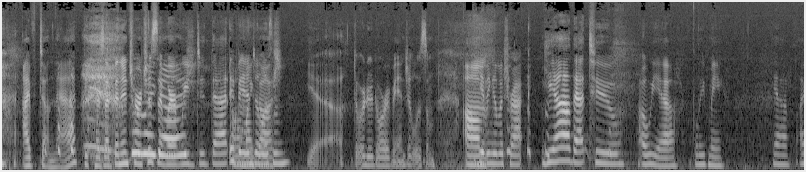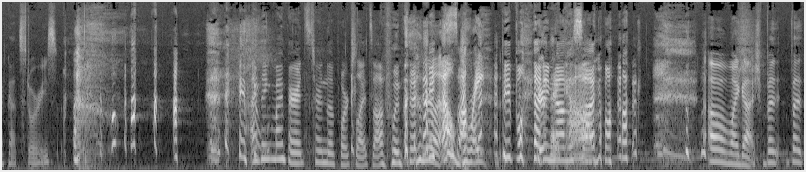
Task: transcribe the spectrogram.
I've done that because I've been in Oh churches that where we did that. Oh my gosh, Evangelism. yeah, door to door evangelism. Um, giving him a track yeah, that too. Oh yeah, believe me. Yeah, I've got stories. I think my parents turned the porch lights off when they're like oh great people heading they down the sidewalk. oh my gosh, but but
